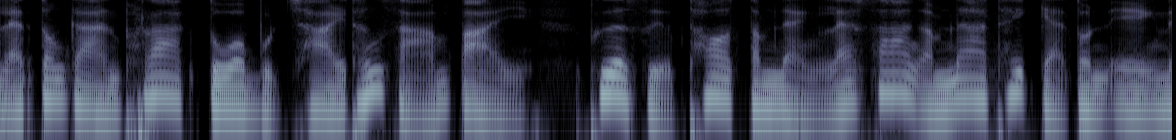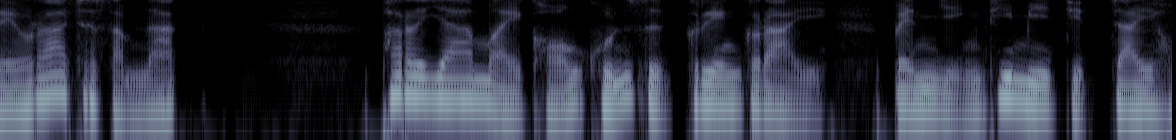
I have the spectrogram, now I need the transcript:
และต้องการพรากตัวบุตรชายทั้งสามไป เพื่อสืบทอดตำแหน่งและสร้างอำนาจให้แก่ตนเองในราชสำนัก ภรรยาใหม่ของขุนศึกเกรียงไกรเป็นหญิงที่มีจิตใจโห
